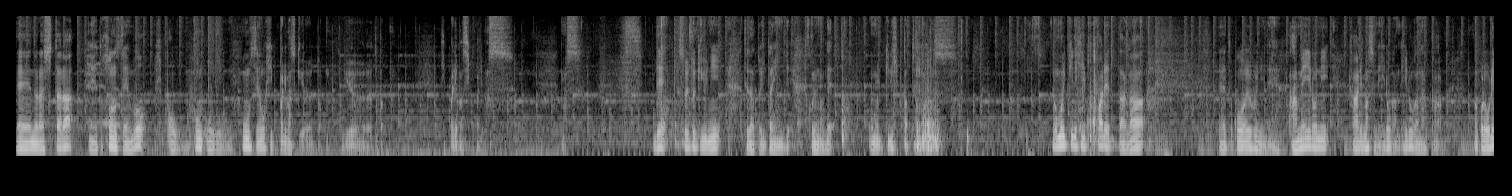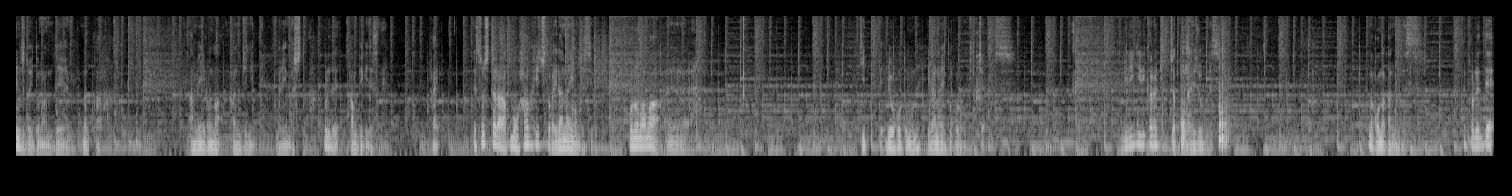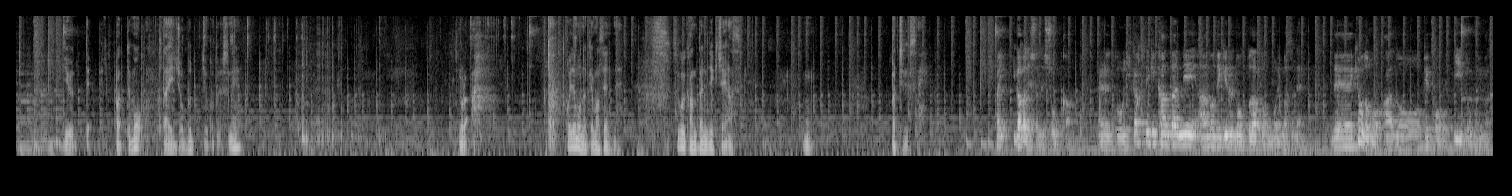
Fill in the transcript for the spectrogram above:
えー、濡らしたら、えーと、本線をお本本線を引っ張ります。ぎゅーっと。ぎゅーっと。引っ張ります引っ張ります。でそういう時に手だと痛いんでこういうので思いっきり引っ張ってきます。で思いっきり引っ張れたらえっ、ー、とこういう風にね飴色に変わりますね。色がね色がなんかまあ、これオレンジの糸なんでなんか飴色な感じになりました。これで完璧ですね。はい。でそしたらもうハーフヒッチとかいらないんですよ。このまま、えー、切って両方ともねいらないところを切っちゃいます。ギリギリから切っちゃって大丈夫ですよ。まあこんな感じです。でそれでギュッて引っ張っても大丈夫っていうことですねほら。これでもう抜けませんね。すごい簡単にできちゃいます。うん。バッチリですね。はいいかがでしたでしょうか？えー、と比較的簡単にあのできるノットだと思いますね。で強度もあの結構いいと思います。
